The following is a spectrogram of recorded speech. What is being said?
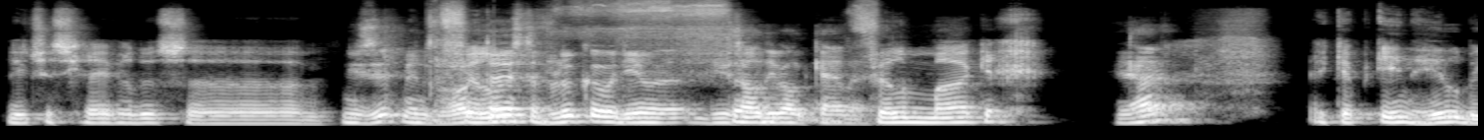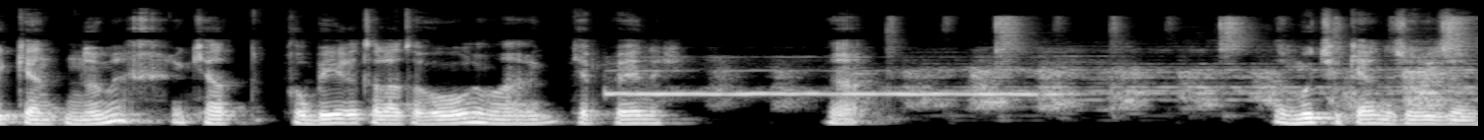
liedjeschrijver dus. eh, Nu zit mijn vrouw Film- thuis te vloeken, die, die zal die wel kennen. Filmmaker. Ja? Ik heb één heel bekend nummer. Ik ga het proberen te laten horen, maar ik heb weinig. Ja. Dat moet je kennen sowieso.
